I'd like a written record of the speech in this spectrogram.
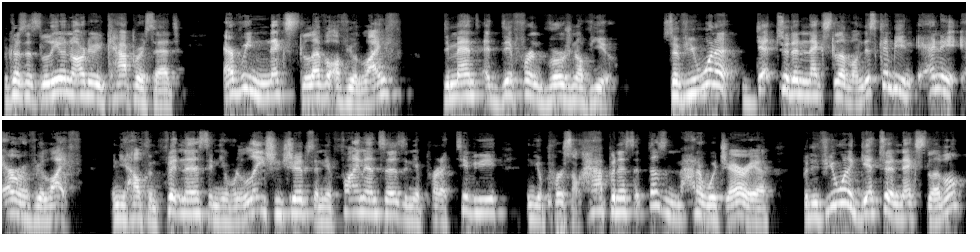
Because as Leonardo DiCaprio said, every next level of your life demands a different version of you. So if you want to get to the next level, and this can be in any area of your life, in your health and fitness, in your relationships, in your finances, in your productivity, in your personal happiness, it doesn't matter which area. But if you want to get to the next level,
